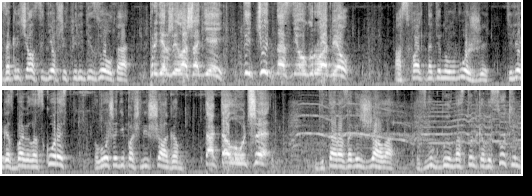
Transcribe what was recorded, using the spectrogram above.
закричал сидевший впереди Золото. «Придержи лошадей! Ты чуть нас не угробил!» Асфальт натянул вожжи, телега сбавила скорость, лошади пошли шагом. «Так-то лучше!» Гитара завизжала. Звук был настолько высоким,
